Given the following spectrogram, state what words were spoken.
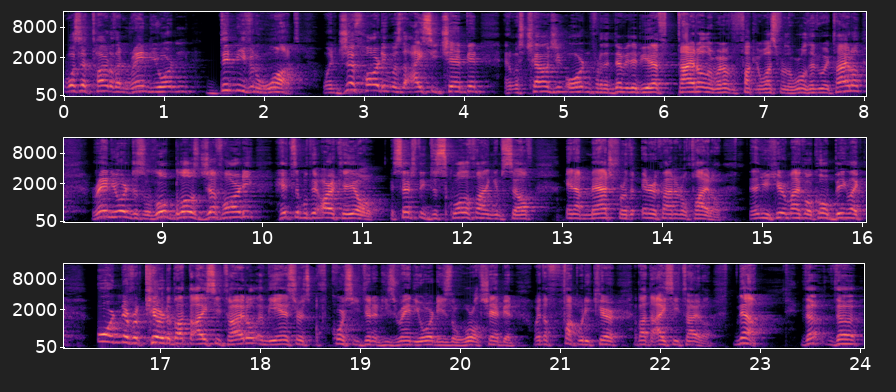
was a title that Randy Orton didn't even want. When Jeff Hardy was the IC champion and was challenging Orton for the WWF title or whatever the fuck it was for the World Heavyweight title, Randy Orton just low blows Jeff Hardy, hits him with the RKO, essentially disqualifying himself in a match for the Intercontinental title. And then you hear Michael Cole being like, Orton never cared about the IC title, and the answer is, of course he didn't. He's Randy Orton. He's the world champion. Why the fuck would he care about the IC title? Now, the the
